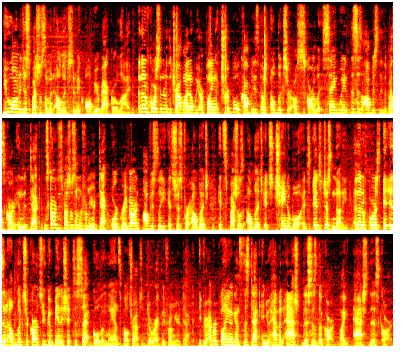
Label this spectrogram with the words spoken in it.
you want to just special summon Eldlich to make all of your back row live. And then of course, into the trap lineup, we are playing triple copies of Eldlixir of Scarlet Sanguine. This is obviously the best card in the deck. This card is a special summon from your deck or graveyard. Obviously, it's just for Eldlich. It specials Eldlich, it's chainable, it's it's just nutty. And then of course, it is an Elixir card, so you can banish it to set golden land spell traps directly from your deck. If you're ever playing against this deck and you have an Ash, this is the card. Like, Ash this card.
